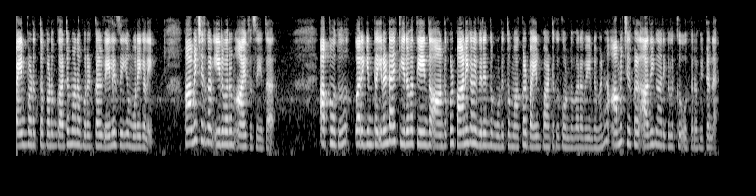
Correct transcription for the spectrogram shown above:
பயன்படுத்தப்படும் கட்டுமான பொருட்கள் வேலை செய்யும் முறைகளை அமைச்சர்கள் இருவரும் ஆய்வு செய்தார். அப்போது வருகின்ற இரண்டாயிரத்தி இருபத்தி ஐந்து ஆண்டுக்குள் பணிகளை விரைந்து முடித்து மக்கள் பயன்பாட்டுக்கு கொண்டு வர வேண்டும் என அமைச்சர்கள் அதிகாரிகளுக்கு உத்தரவிட்டனர்.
